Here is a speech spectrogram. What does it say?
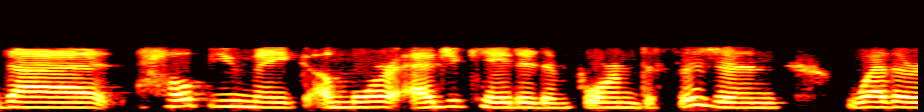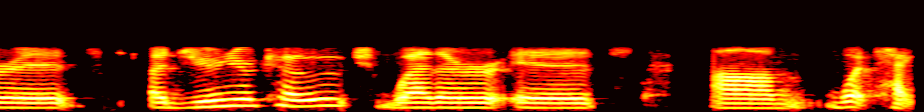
that help you make a more educated, informed decision, whether it's a junior coach, whether it's um, what tech,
